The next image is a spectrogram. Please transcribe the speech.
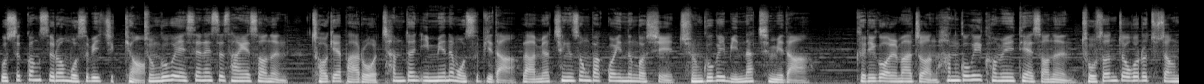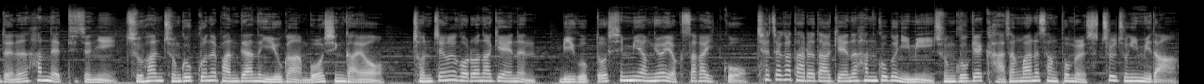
우스꽝스러운 모습이 찍혀 중국의 SNS 상에서는 저게 바로 참된 인민의 모습이다 라며 칭송받고 있는 것이 중국의 민낯입니다. 그리고 얼마 전 한국의 커뮤니티에서는 조선족으로 추정되는 한 네티즌이 주한 중국군을 반대하는 이유가 무엇인가요? 전쟁을 거론하기에는 미국도 신미양요의 역사가 있고 체제가 다르다 하기에는 한국은 이미 중국에 가장 많은 상품을 수출 중입니다.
